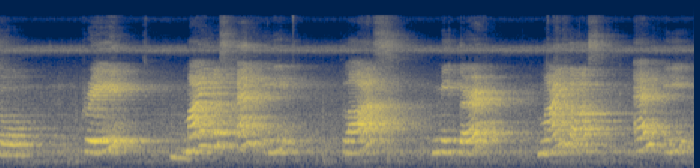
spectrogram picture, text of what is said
So crane minus NE plus meter minus NE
